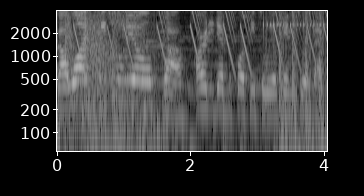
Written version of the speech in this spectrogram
Got one pizza wheel. Wow, already dead before pizza wheel came into effect.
